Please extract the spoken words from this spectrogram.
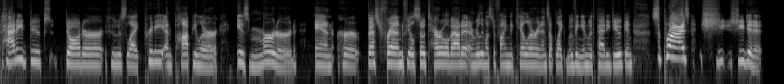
Patty Duke's daughter who's like pretty and popular is murdered and her best friend feels so terrible about it and really wants to find the killer and ends up like moving in with Patty Duke and surprise she she did it.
